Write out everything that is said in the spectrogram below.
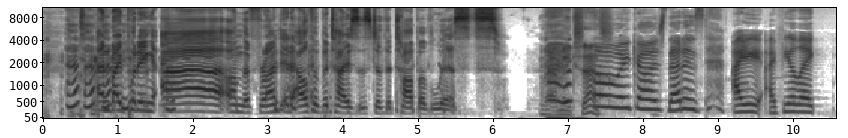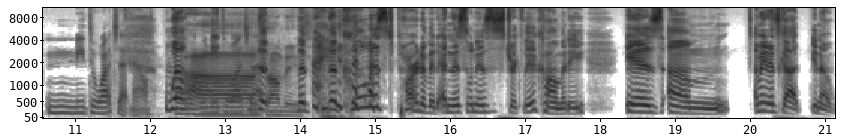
and by putting "ah" on the front, it alphabetizes to the top of lists. That makes sense. Oh my gosh, that is. I I feel like need to watch that now. Well, we need to watch that. the, Zombies. the the coolest part of it, and this one is strictly a comedy, is um, I mean, it's got you know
